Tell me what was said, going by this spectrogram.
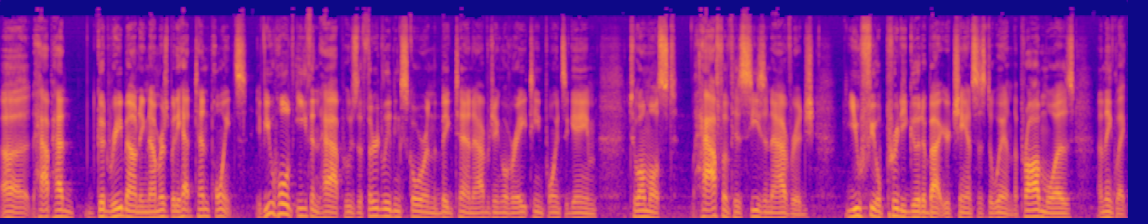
uh, Happ had good rebounding numbers, but he had 10 points. If you hold Ethan Happ, who's the third leading scorer in the Big Ten, averaging over 18 points a game, to almost half of his season average, you feel pretty good about your chances to win. The problem was, I think like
